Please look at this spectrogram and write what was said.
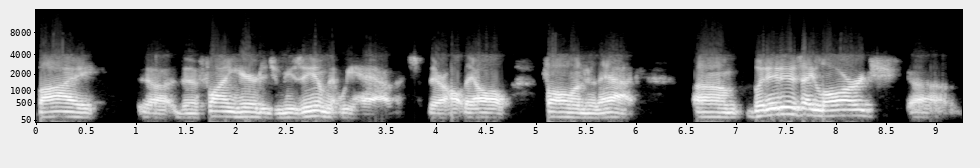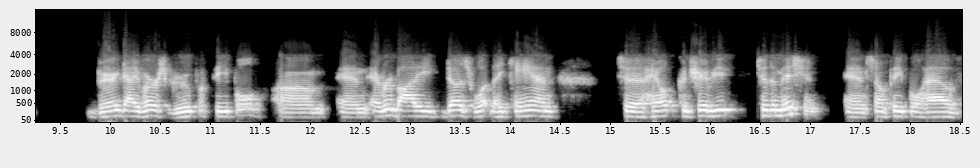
by uh, the Flying Heritage Museum that we have. It's, they're all they all fall under that. Um, but it is a large, uh, very diverse group of people, um, and everybody does what they can to help contribute to the mission. And some people have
